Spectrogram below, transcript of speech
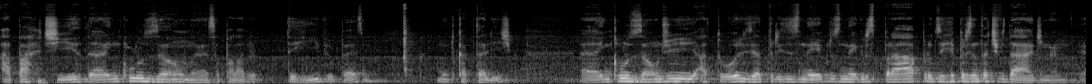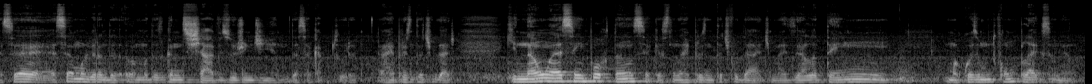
a partir da inclusão, né? Essa palavra terrível, péssima, muito capitalística é, inclusão de atores e atrizes negros negras para produzir representatividade, né? Essa é essa é uma grande uma das grandes chaves hoje em dia dessa captura, a representatividade, que não é sem importância a questão da representatividade, mas ela tem uma coisa muito complexa nela.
